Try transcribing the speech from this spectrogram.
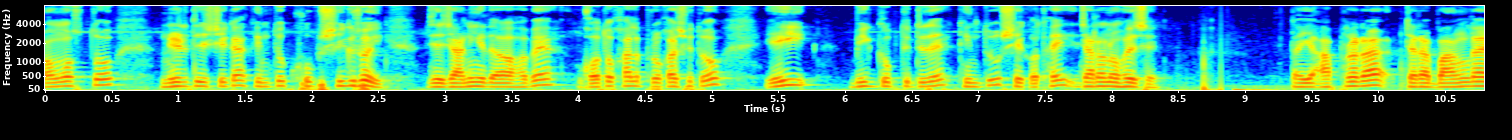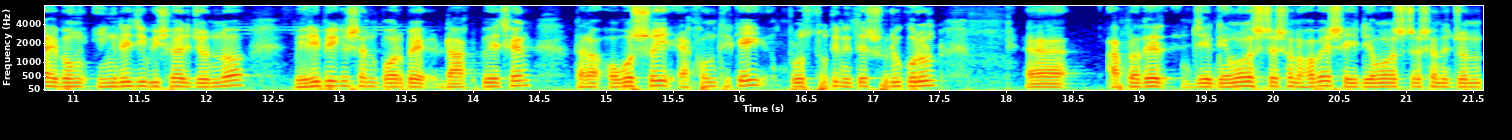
সমস্ত নির্দেশিকা কিন্তু খুব শীঘ্রই যে জানিয়ে দেওয়া হবে। গতকাল প্রকাশিত এই বিজ্ঞপ্তিটিতে কিন্তু সে কথাই জানানো হয়েছে। তাই আপনারা যারা বাংলা এবং ইংরেজি বিষয়ের জন্য ভেরিফিকেশন পর্বে ডাক পেয়েছেন, তারা অবশ্যই এখন থেকেই প্রস্তুতি নিতে শুরু করুন। আপনাদের যে ডেমনস্ট্রেশন হবে, সেই ডেমনস্ট্রেশনের জন্য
